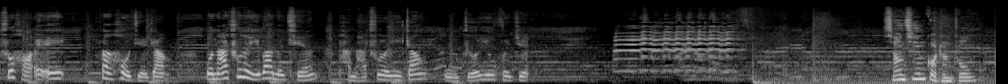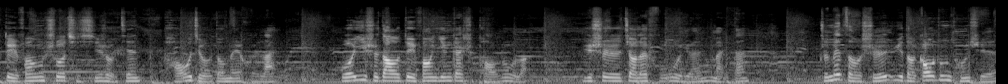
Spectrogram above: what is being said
说好 A A，饭后结账。我拿出了一半的钱，他拿出了一张五折优惠券。相亲过程中，对方说去洗手间，好久都没回来。我意识到对方应该是跑路了，于是叫来服务员买单。准备走时遇到高中同学，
